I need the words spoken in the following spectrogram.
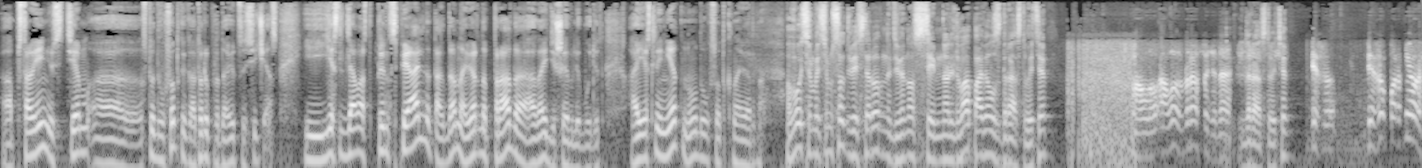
а, по сравнению с тем э, 100-200, который продаются сейчас. И если для вас принципиально, тогда, наверное, Прада, она и дешевле будет. А если нет, ну, 200 наверное. 8 800 200 ровно 9702. Павел, здравствуйте. Алло, алло, здравствуйте, да. Здравствуйте. Peugeot, партнер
